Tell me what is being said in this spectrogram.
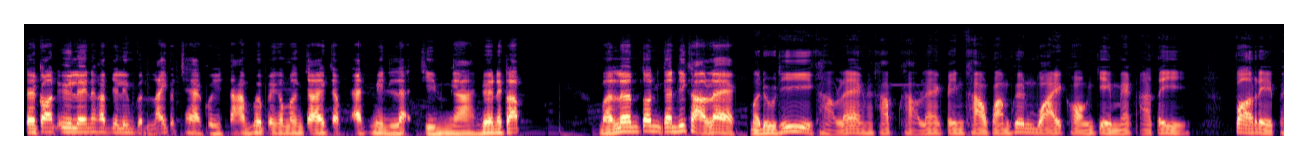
แต่ก่อนอื่นเลยนะครับอย่าลืมกดไลค์กดแชร์กดติดตามเพื่อเป็นกำลังใจกับแอดมินและทีมงานด้วยนะครับมาเริ่มต้นกันที่ข่าวแรก มาดูที่ข่าวแรกนะครับข่าวแรกเป็นข่าวความเคลื่อนไหวของเจมส์แม็กอาร์ตี้ฟอร์เรสพ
